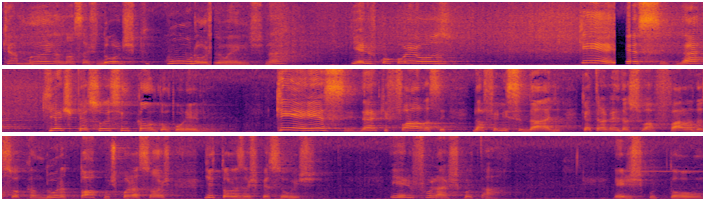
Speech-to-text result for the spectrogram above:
que amana nossas dores, que curam os doentes, né? E ele ficou curioso. Quem é esse, né? Que as pessoas se encantam por ele? Quem é esse, né? Que fala-se da felicidade, que através da sua fala, da sua candura, toca os corações de todas as pessoas. E ele foi lá escutar. Ele escutou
